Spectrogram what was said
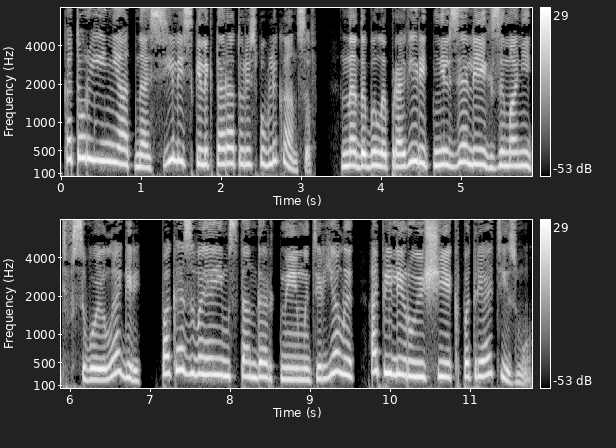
которые не относились к электорату республиканцев. Надо было проверить, нельзя ли их заманить в свой лагерь, показывая им стандартные материалы, апеллирующие к патриотизму.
